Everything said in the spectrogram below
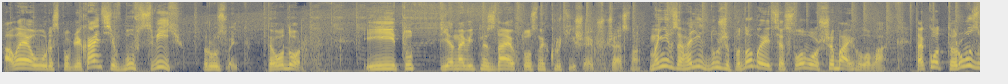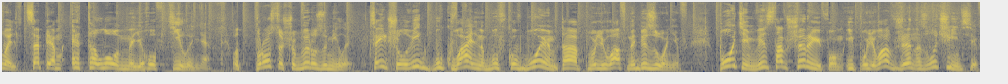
Але у республіканців був свій Рузвельт Теодор. І тут я навіть не знаю, хто з них крутіше, якщо чесно. Мені взагалі дуже подобається слово шибайголова. Так от Рузвельт це прям еталонне його втілення. От просто щоб ви розуміли, цей чоловік буквально був ковбоєм та полював на бізонів. Потім він став шерифом і полював вже на злочинців.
